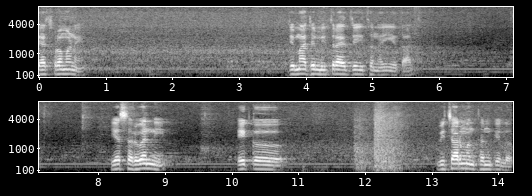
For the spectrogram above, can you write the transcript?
त्याचप्रमाणे जे माझे मित्र आहेत जे इथं नाही येतात या सर्वांनी एक विचारमंथन केलं.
